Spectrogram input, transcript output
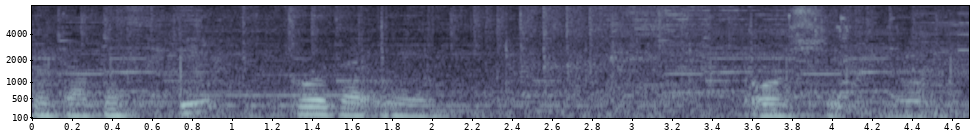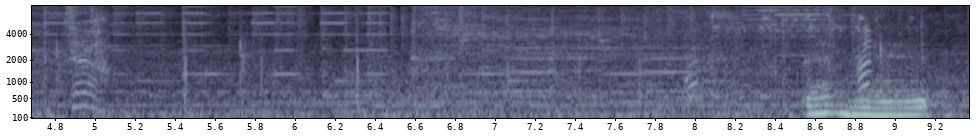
the double speed, go that way. Oh shit, no. Damn it.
